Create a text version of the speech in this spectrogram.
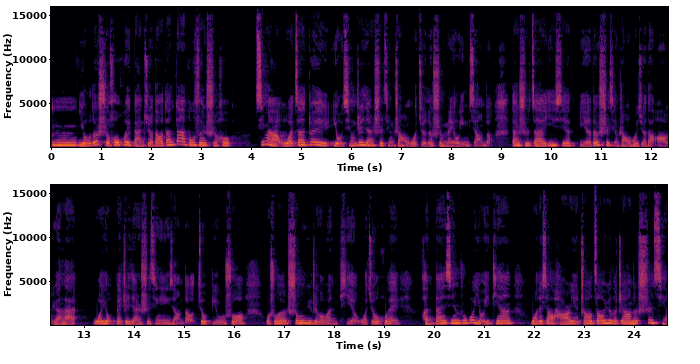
嗯，有的时候会感觉到，但大部分时候。起码我在对友情这件事情上，我觉得是没有影响的。但是在一些别的事情上，我会觉得，哦，原来我有被这件事情影响到。就比如说，我说生育这个问题，我就会很担心，如果有一天我的小孩儿也遭遭遇了这样的事情。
